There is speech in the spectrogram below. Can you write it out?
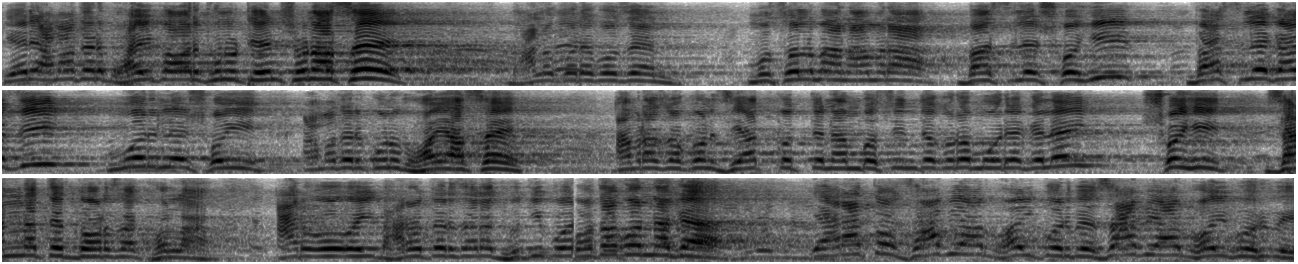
কে আমাদের ভয় পাওয়ার কোনো টেনশন আছে? ভালো করে বোঝেন। মুসলমান আমরা বাঁচলে শহীদ, বাঁচলে গাজী, মরলে শহীদ। আমাদের কোনো ভয় আছে? আমরা যখন জিয়াদ করতে নামবো, চিন্তা করো মরে গেলেই শহীদ, জান্নাতের দরজা খোলা। আর ওই ভারতের যারা ধুতি কথা না গা। এরা তো যাবে আর ভয় করবে, যাবে আর ভয় করবে।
